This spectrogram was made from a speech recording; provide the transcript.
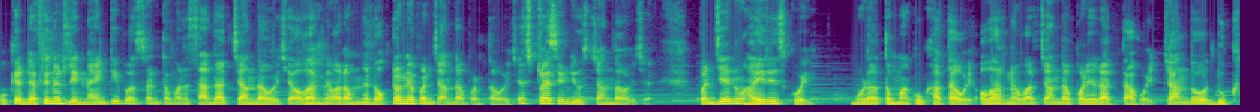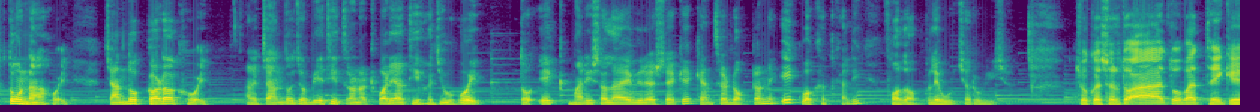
ઓકે ડેફિનેટલી નાઇન્ટી પર્સન્ટ તમારે સાદા જ ચાંદા હોય છે. અવારનવાર અમને ડૉક્ટરને પણ ચાંદા પડતા હોય છે સ્ટ્રેસ ઇન્ડ્યુસ ચાંદા હોય છે. પણ જેનું હાઈ રિસ્ક હોય મોડા તમાકુ ખાતા હોય અવારનવાર ચાંદા પડે રાખતા હોય ચાંદો દુખતો ના હોય ચાંદો કડક હોય અને ચાંદો જો બેથી ત્રણ અઠવાડિયાથી હજુ હોય તો એક મારી સલાહ એવી રહેશે કે કેન્સર ડૉક્ટરને એક વખત ખાલી ફોલોઅપ લેવું જરૂરી છે. ચોક્કસ સર તો આ તો વાત થઈ કે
